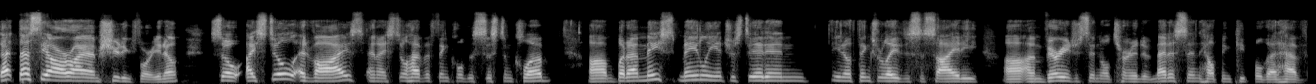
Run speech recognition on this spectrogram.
That that's the ROI I'm shooting for. You know, so I still advise, and I still have a thing called the System Club, um, but I'm mainly interested in you know things related to society uh, i'm very interested in alternative medicine helping people that have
